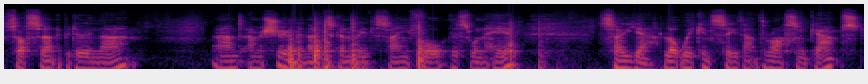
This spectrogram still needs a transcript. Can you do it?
So I'll certainly be doing that. And I'm assuming that it's going to be the same for this one here. So yeah, look, we can see that there are some gaps.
